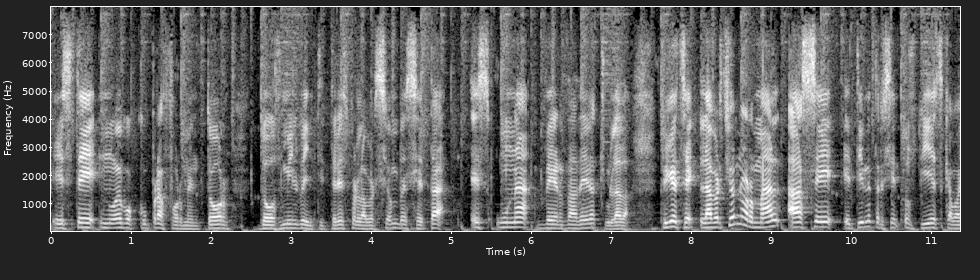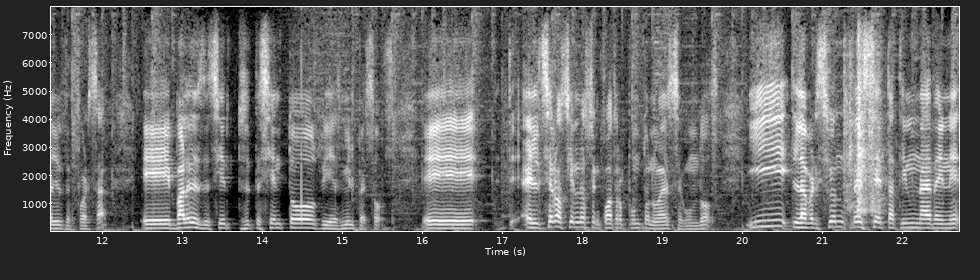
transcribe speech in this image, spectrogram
este nuevo Cupra Formentor 2023, pero la versión BZ es una verdadera chulada. Fíjense, la versión normal hace, eh, tiene 310 caballos de fuerza, eh, vale desde 100, 710 mil pesos. Eh, el 0 a 100 lo hace en 4.9 segundos. Y la versión BZ tiene un ADN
